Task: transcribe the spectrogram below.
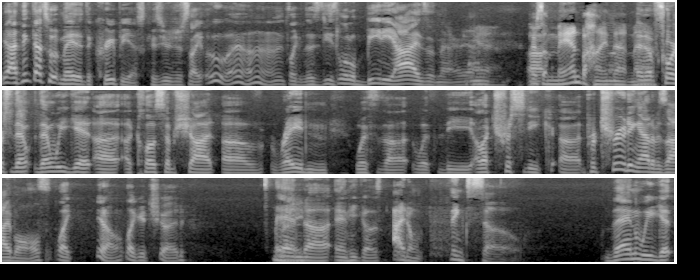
Yeah, I think that's what made it the creepiest because you're just like, ooh, I don't know. it's like there's these little beady eyes in there. Yeah. Yeah, there's a man behind that mask, Uh, And of course, then then we get a, a close up shot of Raiden with the with the electricity uh, protruding out of his eyeballs, like you know, like it should. And uh, and he goes, I don't think so. Then we get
